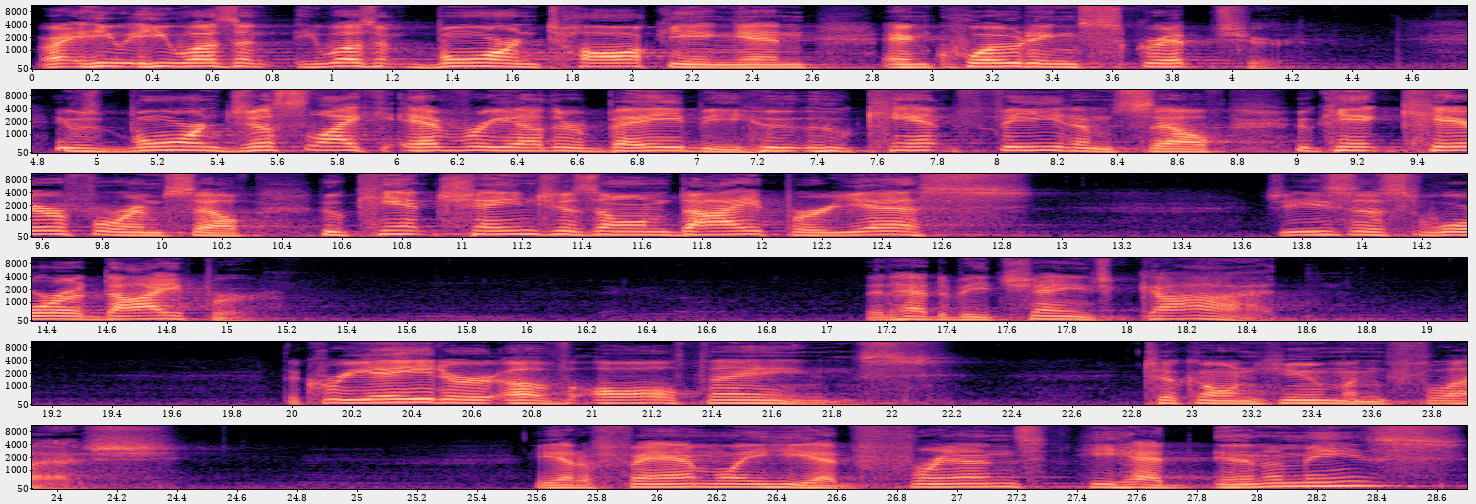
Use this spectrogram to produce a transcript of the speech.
Right? He, he, wasn't, he wasn't born talking and, and quoting scripture. He was born just like every other baby who, who can't feed himself, who can't care for himself, who can't change his own diaper. Yes, Jesus wore a diaper that had to be changed. God, the creator of all things, took on human flesh. He had a family, he had friends, he had enemies.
